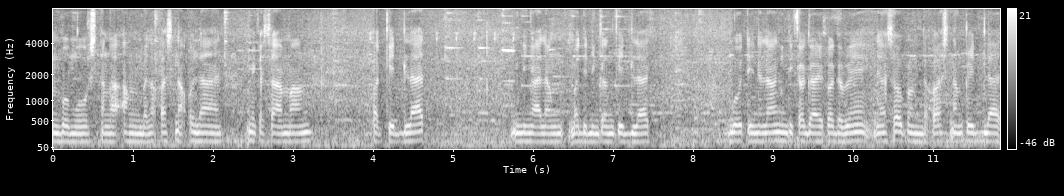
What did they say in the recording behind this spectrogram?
Yan, bumuhos na nga ang malakas na ulan. May kasamang pagkidlat. Hindi nga lang madinig ang kidlat. Buti na lang hindi kagaya kagabi na sobrang lakas ng kidlat.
